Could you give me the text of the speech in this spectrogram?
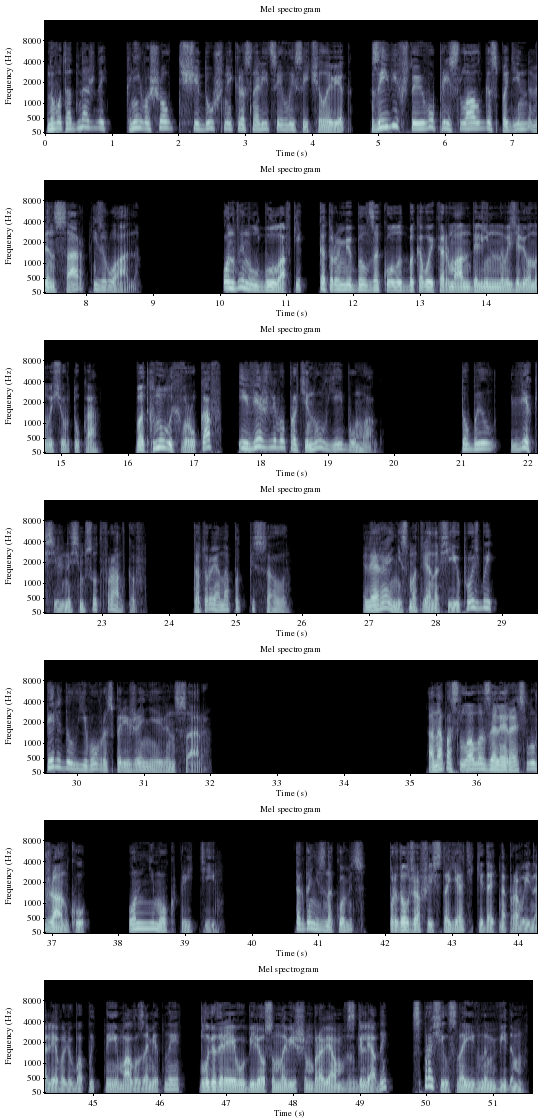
Но вот однажды к ней вошел тщедушный краснолицый лысый человек, заявив, что его прислал господин Венсар из Руана. Он вынул булавки, которыми был заколот боковой карман длинного зеленого сюртука, воткнул их в рукав и вежливо протянул ей бумагу. То был вексель на семьсот франков, который она подписала. Лерай, несмотря на все ее просьбы, передал его в распоряжение Венсара. Она послала за Лере служанку. Он не мог прийти. Тогда незнакомец, продолжавший стоять и кидать направо и налево любопытные, малозаметные, благодаря его белесым нависшим бровям взгляды, спросил с наивным видом.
